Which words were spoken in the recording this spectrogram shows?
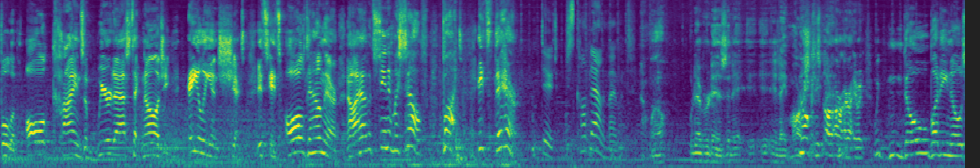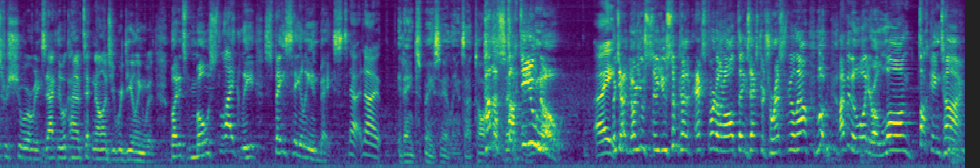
full of all kinds of weird ass technology, alien shit. It's it's all down there. Now I haven't seen it myself, but it's there. Dude, just calm down a moment. Well, whatever it is, it, it, it, it ain't Martian. Okay, all right, all right, all right. We, nobody knows for sure exactly what kind of technology we're dealing with, but it's most likely space alien based. No, no. It ain't space aliens. I talked How the to fuck do you know? Hey. Are you, are you are you some kind of expert on all things extraterrestrial now? Look, I've been a lawyer a long fucking time,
